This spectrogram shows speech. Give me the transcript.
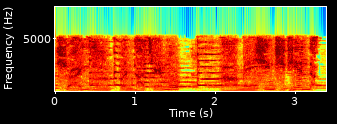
悬疑问答节目，啊，每星期天的。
